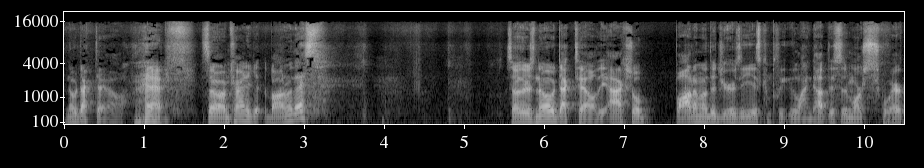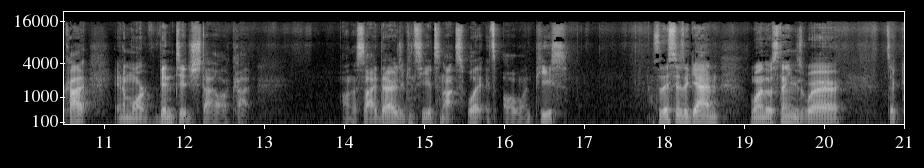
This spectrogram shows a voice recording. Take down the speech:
no ducktail. so I'm trying to get the bottom of this. So there's no ducktail. The actual bottom of the jersey is completely lined up. This is a more square cut and a more vintage style cut. On the side there, as you can see, it's not split, it's all one piece. So this is again one of those things where it's like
